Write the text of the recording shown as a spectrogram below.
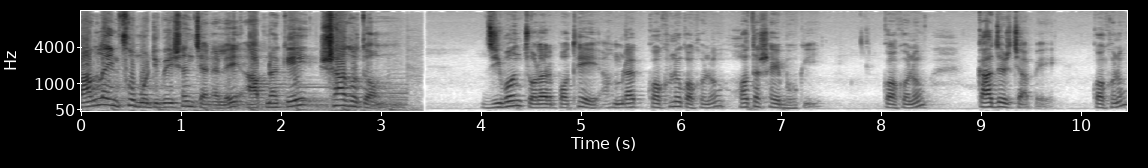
বাংলা ইনফো মোটিভেশন চ্যানেলে আপনাকে স্বাগতম। জীবন চলার পথে আমরা কখনো কখনো হতাশায় ভুগি, কখনো কাজের চাপে, কখনো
